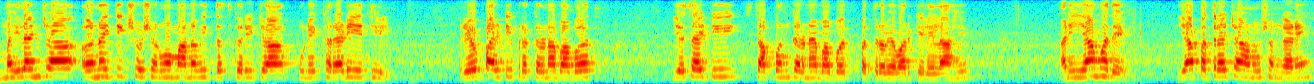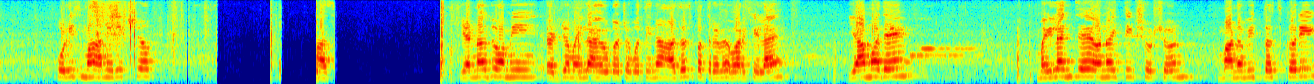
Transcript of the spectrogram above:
महिलांच्या अनैतिक शोषण व मानवी तस्करीच्या पुणे खराडी येथील रेव पार्टी प्रकरणाबाबत एस आय टी स्थापन करण्याबाबत पत्रव्यवहार केलेला आहे. आणि यामध्ये या पत्राच्या अनुषंगाने पोलीस महानिरीक्षक यांना जो आम्ही राज्य महिला आयोगाच्या वतीनं आजच पत्रव्यवहार केला आहे यामध्ये महिलांचे अनैतिक शोषण मानवी तस्करी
